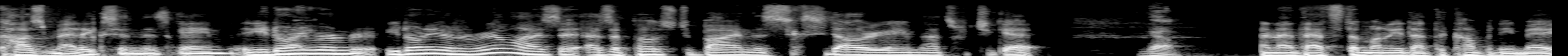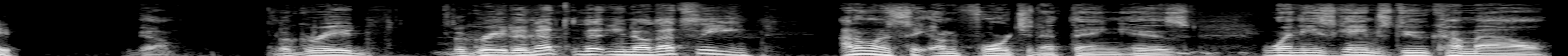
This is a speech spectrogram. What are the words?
cosmetics in this game," and you don't even you don't even realize it. As opposed to buying the sixty dollar game, that's what you get, Yeah. and that, that's the money that the company made. Yeah. Agreed. Agreed. And that, that you know, that's the I don't want to say unfortunate thing is when these games do come out.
